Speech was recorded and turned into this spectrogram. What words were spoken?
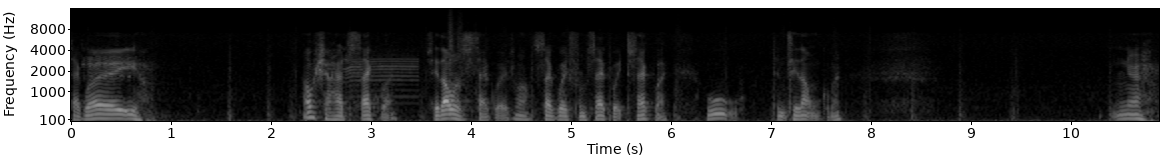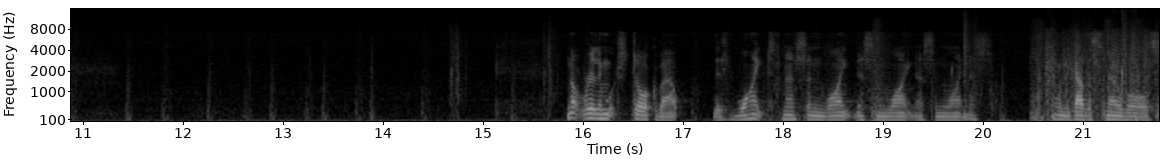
Segway. I wish I had a Segway. See, that was a segue as well. Segue from segue to segue. Ooh, didn't see that one coming. Yeah. Not really much to talk about. There's whiteness and whiteness and whiteness and whiteness. I'm gonna gather snowballs.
